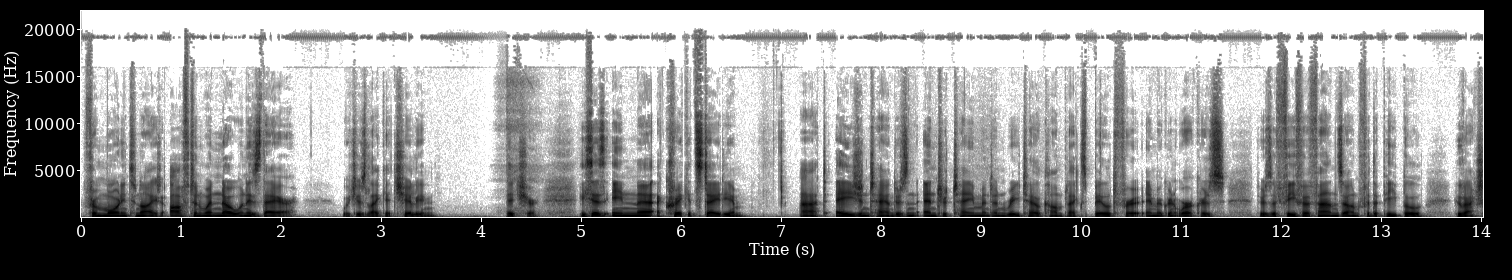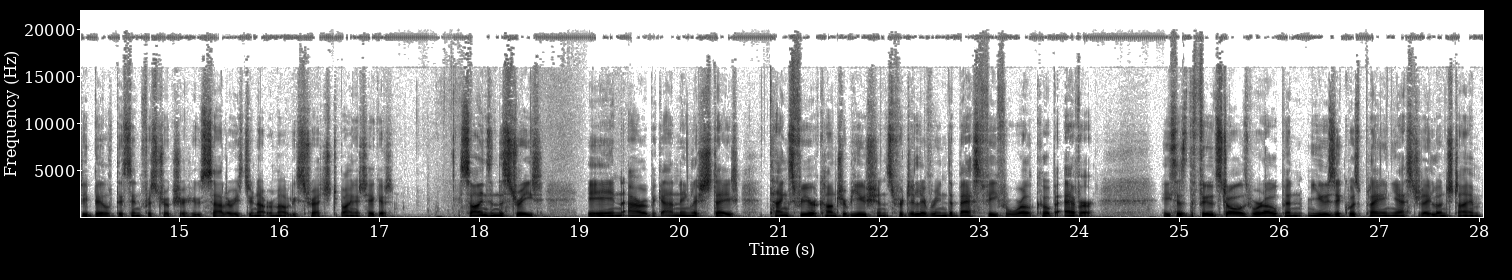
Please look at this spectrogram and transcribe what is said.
from morning to night, often when no one is there, which is like a chilling picture. He says in uh, a cricket stadium at Asian Town, there's an entertainment and retail complex built for immigrant workers. There's a FIFA fan zone for the people who've actually built this infrastructure, whose salaries do not remotely stretch to buying a ticket. Signs in the street in Arabic and English state, thanks for your contributions for delivering the best FIFA World Cup ever. He says the food stalls were open, music was playing yesterday lunchtime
